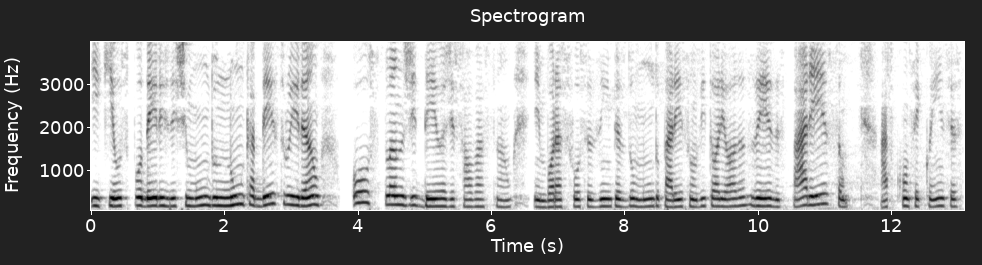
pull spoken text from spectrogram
e que os poderes deste mundo nunca destruirão os planos de Deus de salvação. Embora as forças ímpias do mundo pareçam vitoriosas às vezes, pareçam, as consequências,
